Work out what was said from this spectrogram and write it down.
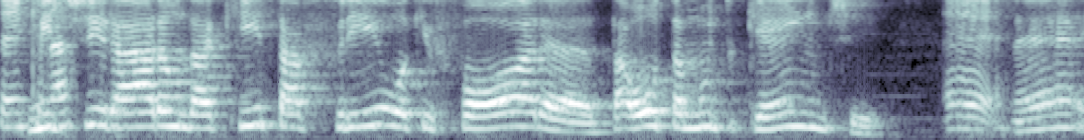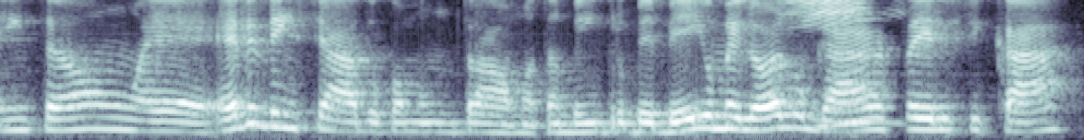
Me nascer. tiraram daqui, tá frio aqui fora, tá, ou tá muito quente. É. Né? Então, é, é vivenciado como um trauma também para o bebê, e o melhor lugar para ele ficar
